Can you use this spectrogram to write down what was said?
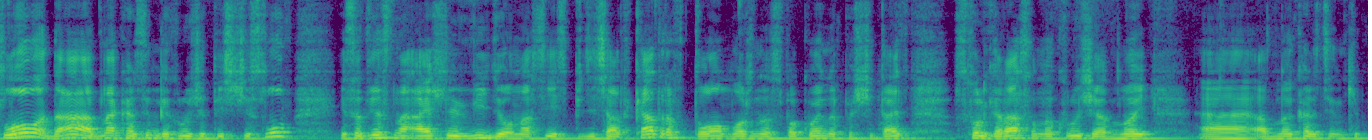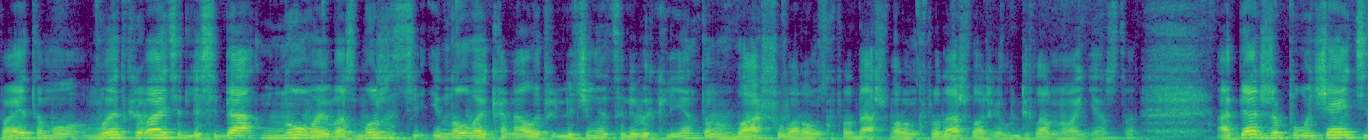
слова, да, одна картинка круче тысячи слов, и, соответственно, а если в видео у нас есть 50 кадров, то можно спокойно посчитать, сколько раз оно круче одной, одной картинки. Поэтому вы открываете для себя новые возможности и новые каналы привлечения целевых клиентов в вашу воронку продаж, воронку продаж вашего рекламного агентства опять же получаете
